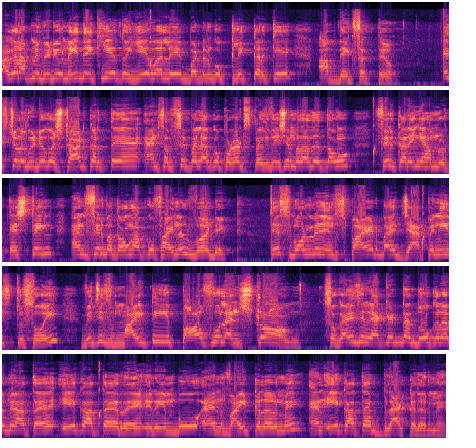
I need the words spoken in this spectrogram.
अगर आपने वीडियो नहीं देखी है तो ये वाले बटन को क्लिक करके आप देख सकते हो। गाइस चलो वीडियो को स्टार्ट करते हैं एंड सबसे पहले आपको प्रोडक्ट स्पेसिफिकेशन बता देता हूँ। फिर करेंगे हम लोग टेस्टिंग एंड फिर बताऊँगा आपको final verdict this model is inspired by Japanese तुसोई which is mighty powerful and strong so guys ये रैकेट ना दो कलर में आता है. एक आता है रे, रेनबो एंड व्हाइट कलर में एंड एक आता है ब्लैक कलर में.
